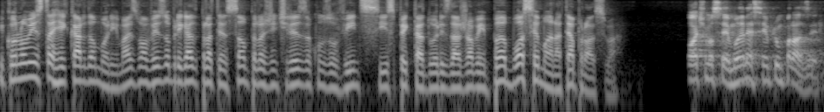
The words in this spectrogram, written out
Economista Ricardo Amorim, mais uma vez obrigado pela atenção, pela gentileza com os ouvintes e espectadores da Jovem Pan. Boa semana, até a próxima. Ótima semana, é sempre um prazer.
